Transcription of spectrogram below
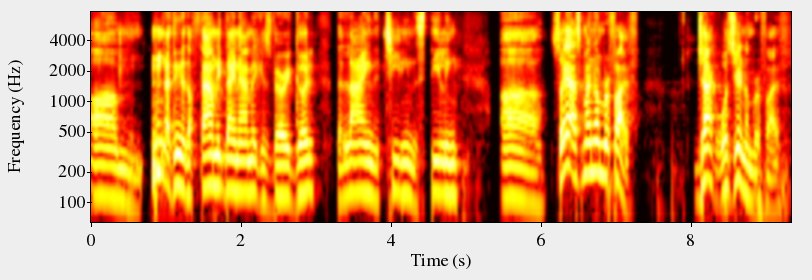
Um, I think that the family dynamic is very good. The lying, the cheating, the stealing. Uh, so yeah, it's my number five. Jack, what's your number five?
